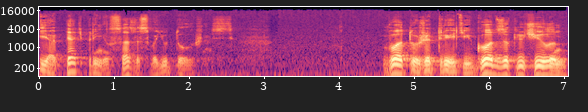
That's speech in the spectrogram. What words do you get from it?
и опять принялся за свою должность. Вот уже третий год заключил он,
